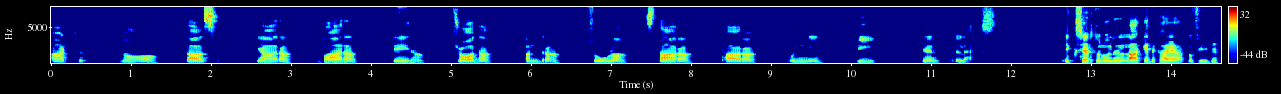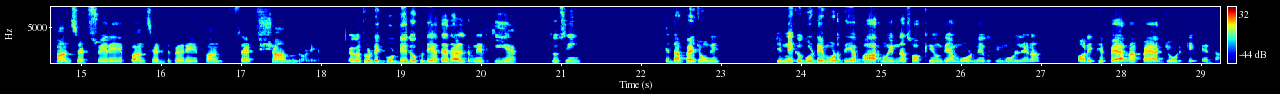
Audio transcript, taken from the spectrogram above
8 9 10 11 12 13 14 15 16 17 18 19 20 ਦੈਨ ਰਿਲੈਕਸ ਇੱਕ ਸੈੱਟ ਤੁਹਾਨੂੰ ਲਾ ਕੇ ਦਿਖਾਇਆ। ਤੁਸੀਂ ਇਹਦੇ ਪੰਜ ਸੈੱਟ ਸਵੇਰੇ, ਪੰਜ ਸੈੱਟ ਦੁਪਹਿਰੇ, ਪੰਜ ਸੈੱਟ ਸ਼ਾਮ ਨੂੰ ਲਾਉਣੇ ਆ। ਅਗਰ ਤੁਹਾਡੇ ਗੋਡੇ ਦੁਖਦੇ ਆ ਤਾਂ ਇਹਦਾ ਅਲਟਰਨੇਟ ਕੀ ਹੈ? ਤੁਸੀਂ ਇਦਾਂ ਪੈ ਜਾਓਗੇ। ਜਿੰਨੇ ਕੁ ਗੋਡੇ ਮੁੜਦੇ ਆ, ਬਾਹਰ ਨੂੰ ਇੰਨਾ ਸੌਖੇ ਹੁੰਦੇ ਆ, ਮੋੜਨੇ ਤੁਸੀਂ ਮੋੜ ਲੈਣਾ। ਔਰ ਇੱਥੇ ਪੈਰ ਨਾਲ ਪੈਰ ਜੋੜ ਕੇ ਇਦਾਂ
